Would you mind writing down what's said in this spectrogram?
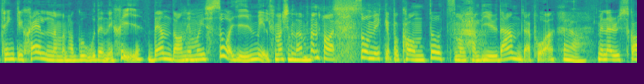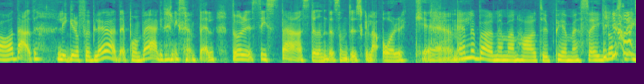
tänk själv när man har god energi. Den dagen är man ju så givmild för man känner mm. att man har så mycket på kontot som man kan bjuda andra på. Ja. Men när du är skadad, ligger och förblöder blöder på en väg till exempel. Då är det sista stunden som du skulle ha ork. Eh... Eller bara när man har typ PMS och ägglossning ja,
